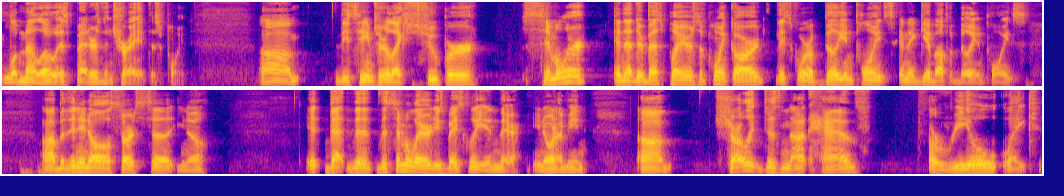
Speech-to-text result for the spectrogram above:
LaMelo is better than Trey at this point. Um, these teams are like super similar in that their best player is a point guard. They score a billion points and they give up a billion points. Uh, but then it all starts to, you know, it that the the similarity is basically in there. You know what I mean? Um, Charlotte does not have a real like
